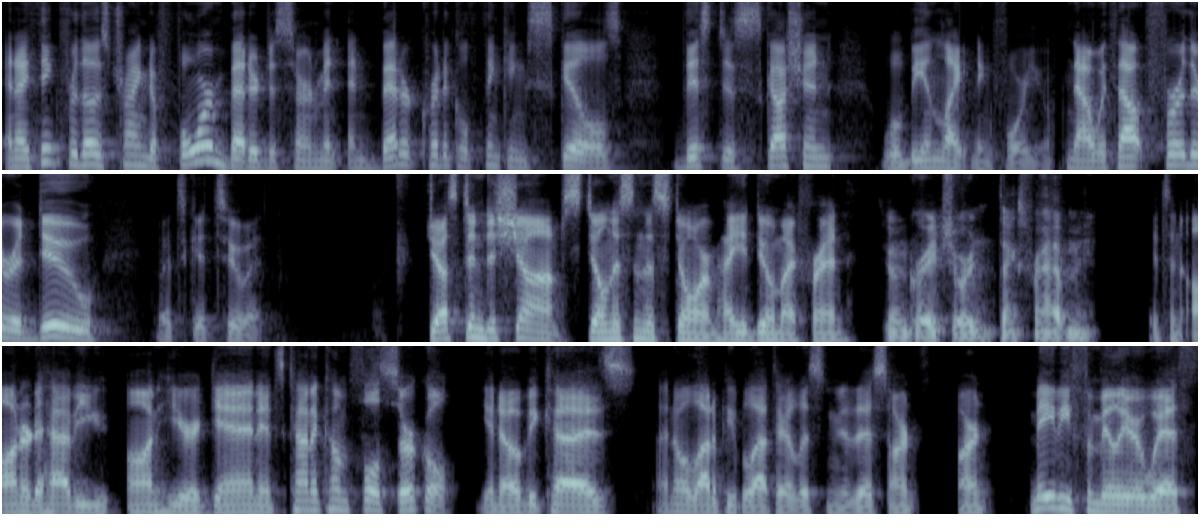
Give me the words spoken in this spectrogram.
And I think for those trying to form better discernment and better critical thinking skills, this discussion will be enlightening for you. Now, without further ado, let's get to it. Justin Deschamps, Stillness in the Storm. How you doing, my friend? Doing great, Jordan. Thanks for having me. It's an honor to have you on here again. It's kind of come full circle, you know, because I know a lot of people out there listening to this aren't aren't maybe familiar with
